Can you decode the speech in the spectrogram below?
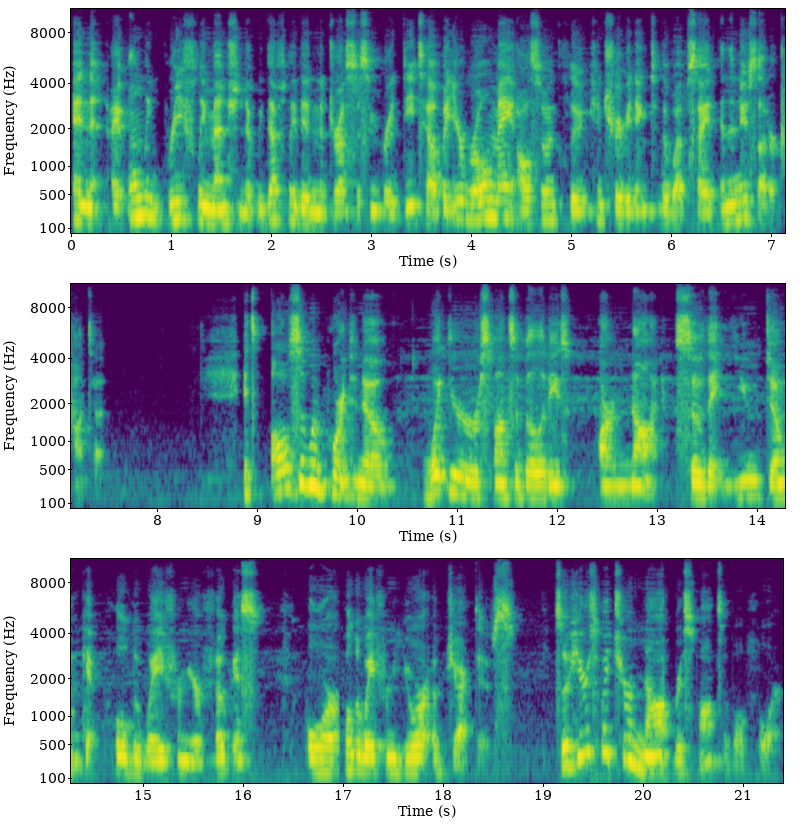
And I only briefly mentioned it. We definitely didn't address this in great detail, but your role may also include contributing to the website and the newsletter content. It's also important to know what your responsibilities are not so that you don't get pulled away from your focus or pulled away from your objectives. So here's what you're not responsible for.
